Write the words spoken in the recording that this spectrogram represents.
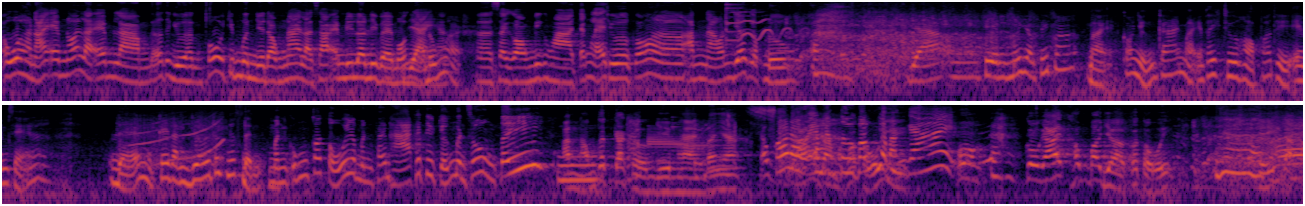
ủa hồi nãy em nói là em làm ở vừa thành phố hồ chí minh vừa đồng nai là sao em đi lên đi về mỗi Dạ, ngày đúng hả? rồi. à, sài gòn biên hòa chẳng lẽ chưa có ờ, anh nào anh vớt dọc đường Dạ, khi em mới giao tiếp á Mà có những cái mà em thấy chưa hợp á Thì em sẽ để một cái ranh giới rất nhất định. Mình cũng có tuổi rồi mình phải hạ cái tiêu chuẩn mình xuống một tí. Anh không thích các đường dìm hàng ta nha. Đâu có đâu em đang tư vấn cho bạn gái. Cô, cô gái không bao giờ có tuổi. Chỉ đàn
